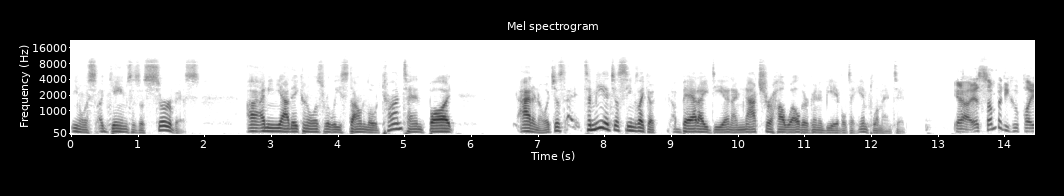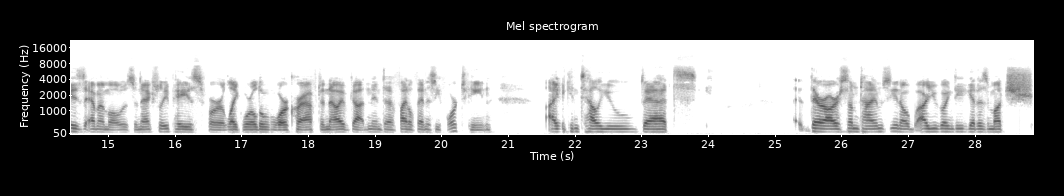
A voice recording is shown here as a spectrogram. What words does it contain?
you know, a, a games as a service. I mean, yeah, they can always release download content, but I don't know. It just to me it just seems like a a bad idea, and I'm not sure how well they're going to be able to implement it. Yeah, as somebody who plays MMOs and actually pays for like World of Warcraft, and now I've gotten into Final Fantasy XIV, I can tell you that there are sometimes, you know, are you going to get as much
